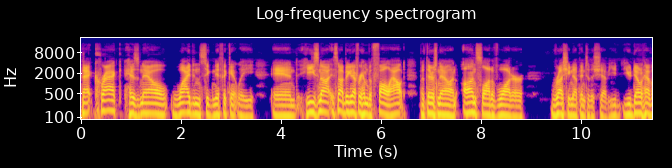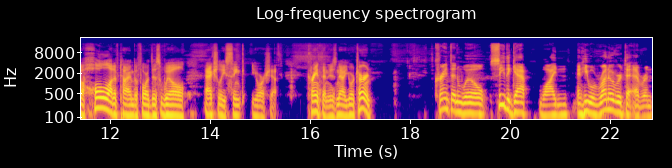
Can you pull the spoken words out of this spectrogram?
That crack has now widened significantly and he's not it's not big enough for him to fall out, but there's now an onslaught of water rushing up into the ship. You you don't have a whole lot of time before this will actually sink your ship. Kranthin, it is now your turn. Kranthin will see the gap widen and he will run over to Everin.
